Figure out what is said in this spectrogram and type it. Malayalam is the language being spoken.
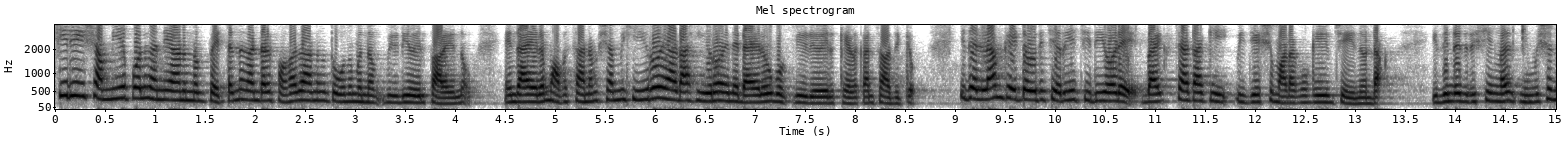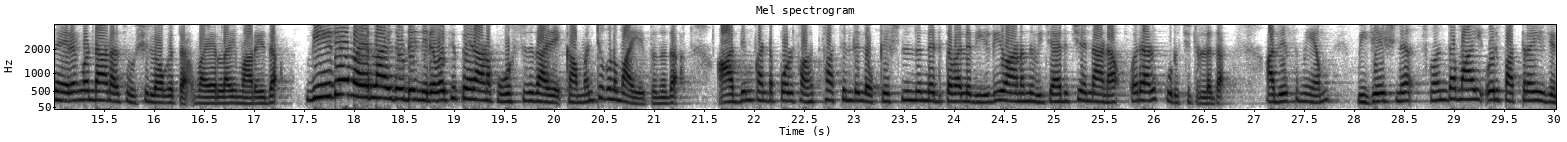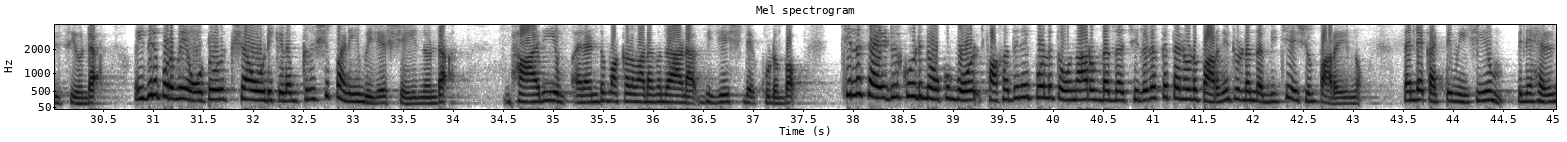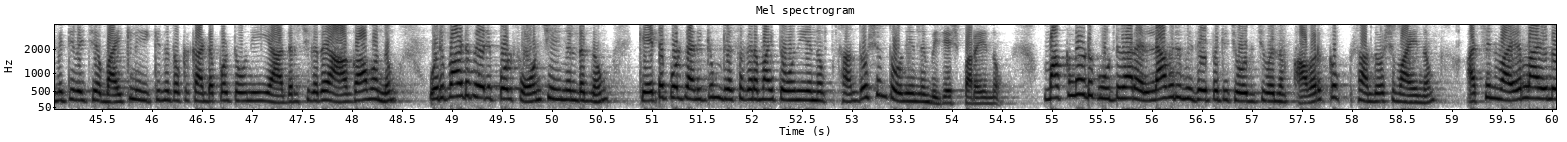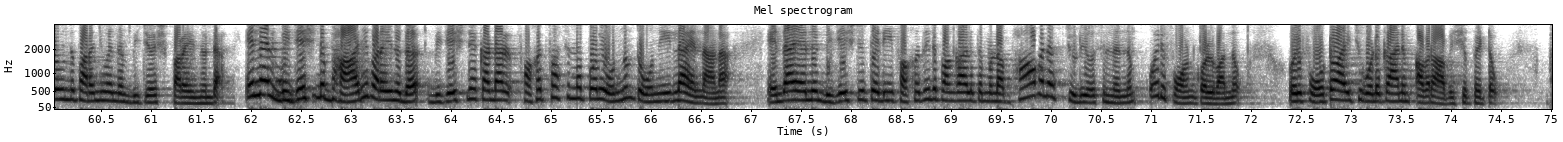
ചിരി ഷമ്മിയെ പോലെ തന്നെയാണെന്നും പെട്ടെന്ന് കണ്ടാൽ ഫഹദാണെന്ന് തോന്നുമെന്നും വീഡിയോയിൽ പറയുന്നു. എന്തായാലും അവസാനം ഷമ്മി ഹീറോയാടാ ഹീറോ എന്ന ഡയലോഗും വീഡിയോയിൽ കേൾക്കാൻ സാധിക്കും. ഇതെല്ലാം കേട്ട് ഒരു ചെറിയ ചിരിയോടെ ബൈക്ക് സ്റ്റാർട്ടാക്കി വിജേഷ് മടങ്ങുകയും ചെയ്യുന്നുണ്ട്. ഇതിന്റെ ദൃശ്യങ്ങൾ നിമിഷ നേരം കൊണ്ടാണ് സോഷ്യൽ ലോകത്ത് വൈറലായി മാറിയത്. വീഡിയോ വൈറലായതോടെ നിരവധി പേരാണ് പോസ്റ്റിന് താഴെ കമന്റുകളുമായി എത്തുന്നത്. ആദ്യം കണ്ടപ്പോൾ ഫഹദ് ഫാസിലിന്റെ ലൊക്കേഷനിൽ നിന്നെടുത്ത വല്ല വീഡിയോ ആണെന്ന് വിചാരിച്ചു എന്നാണ് ഒരാൾ കുറിച്ചിട്ടുള്ളത്. അതേസമയം വിജേഷിന് സ്വന്തമായി ഒരു പത്ര ഏജൻസിയുണ്ട്. ഇതിനു പുറമെ ഓട്ടോറിക്ഷ ഓടിക്കലും കൃഷിപ്പണിയും വിജേഷ് ചെയ്യുന്നുണ്ട്. ഭാര്യയും രണ്ടു മക്കളും അടങ്ങുന്നതാണ് വിജേഷിന്റെ കുടുംബം. ചില സൈഡിൽ കൂടി നോക്കുമ്പോൾ ഫഹദിനെ പോലെ തോന്നാറുണ്ടെന്ന് ചിലരൊക്കെ തന്നോട് പറഞ്ഞിട്ടുണ്ടെന്ന് വിജേഷും പറയുന്നു. തന്റെ കട്ടിമീശയും പിന്നെ ഹെൽമെറ്റ് വെച്ച് ബൈക്കിൽ ഇരിക്കുന്നതൊക്കെ കണ്ടപ്പോൾ തോന്നിയ യാദർശികത ആകാമെന്നും ഒരുപാട് പേർ ഇപ്പോൾ ഫോൺ ചെയ്യുന്നുണ്ടെന്നും കേട്ടപ്പോൾ തനിക്കും രസകരമായി തോന്നിയെന്നും സന്തോഷം തോന്നിയെന്നും വിജേഷ് പറയുന്നു. മക്കളോട് കൂട്ടുകാർ എല്ലാവരും ഇതേപ്പറ്റി ചോദിച്ചുവെന്നും അവർക്കും സന്തോഷമായെന്നും അച്ഛൻ വൈറലായല്ലോ എന്ന് പറഞ്ഞുവെന്നും വിജേഷ് പറയുന്നുണ്ട്. എന്നാൽ വിജേഷിന്റെ ഭാര്യ പറയുന്നത് വിജേഷിനെ കണ്ടാൽ ഫഹദ് ഫസലിനെ പോലെ ഒന്നും തോന്നിയില്ല എന്നാണ്. എന്തായാലും ബിജേഷിനെ തേടി ഫഹദിന്റെ പങ്കാളിത്തമുള്ള ഭാവന സ്റ്റുഡിയോസിൽ നിന്നും ഒരു ഫോൺ കോൾ വന്നു. ഒരു ഫോട്ടോ അയച്ചു കൊടുക്കാനും അവർ ആവശ്യപ്പെട്ടു.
